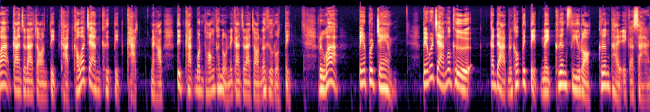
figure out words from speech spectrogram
ว่าการจราจรติดขัดคาว่าแจมคือติดขัดนะครับ ติดขัดบนท้องถนนในการจราจรก็คือรถติด หรือว่า paper jam เปเปอร์แจมก็คือกระดาษมันเข้าไปติดในเครื่องซีร็อกเครื่องถ่ายเอกสาร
